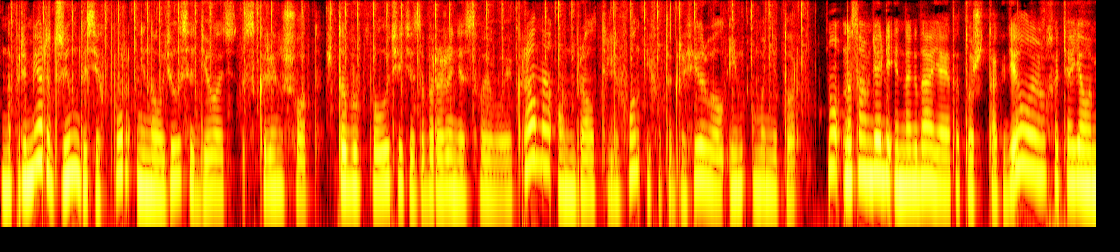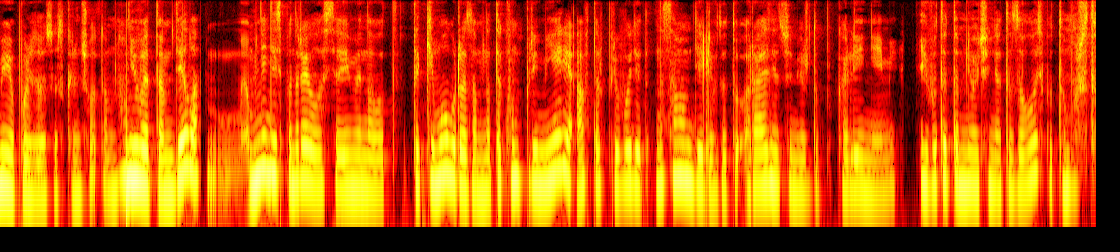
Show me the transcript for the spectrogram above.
Например, Джим до сих пор не научился делать скриншот. Чтобы получить изображение своего экрана, он брал телефон и фотографировал им монитор. Ну, на самом деле, иногда я это тоже так делаю, хотя я умею пользоваться скриншотом, но не в этом дело. Мне здесь понравилось именно вот таким образом, на таком примере автор приводит на самом деле вот эту разницу между поколениями. И вот это мне очень отозвалось, потому что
